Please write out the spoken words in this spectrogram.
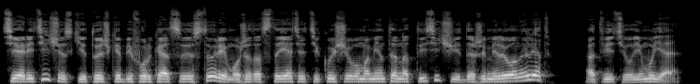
Теоретически, точка бифуркации истории может отстоять от текущего момента на тысячи и даже миллионы лет, ответил ему я.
